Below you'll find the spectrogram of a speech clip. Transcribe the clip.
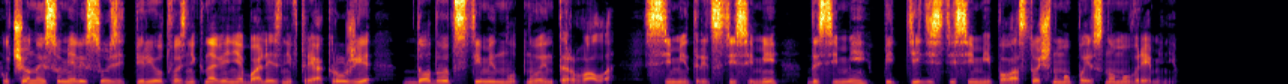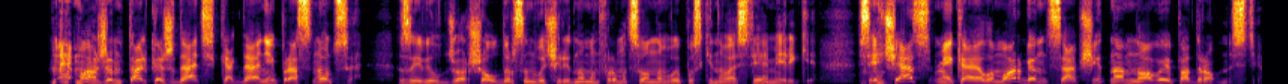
ученые сумели сузить период возникновения болезни в Триокружье до 20-минутного интервала с 7.37 до 7.57 по восточному поясному времени. «Мы можем только ждать, когда они проснутся», заявил Джордж Олдерсон в очередном информационном выпуске новостей Америки. «Сейчас Микаэла Морган сообщит нам новые подробности».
